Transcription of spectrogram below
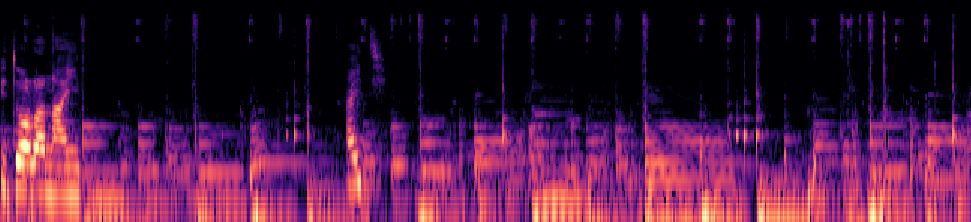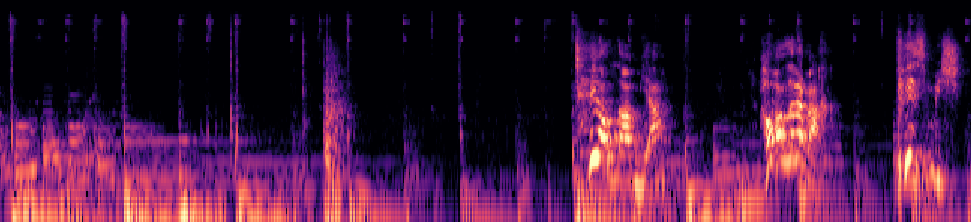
Bir dolanayım. Haydi. Hey Allah'ım ya. Havalara bak. Pismiş.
